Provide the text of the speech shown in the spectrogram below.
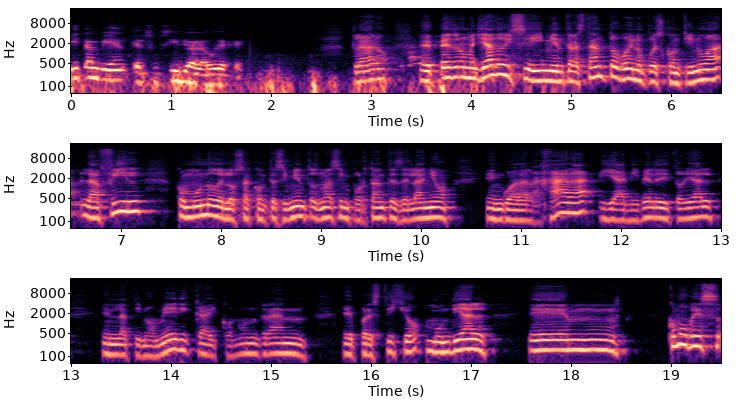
y también el subsidio a la UDG. Claro, eh, Pedro Mellado, y si mientras tanto, bueno, pues continúa la FIL como uno de los acontecimientos más importantes del año en Guadalajara y a nivel editorial en Latinoamérica y con un gran eh, prestigio mundial. Em, ¿Cómo ves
